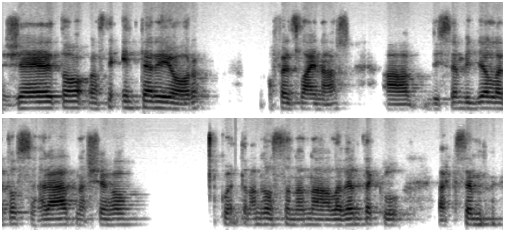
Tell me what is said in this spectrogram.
že je to vlastně interior offense lineař a když jsem viděl letos hrát našeho Quentona Nelsona na levém teklu, tak jsem,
